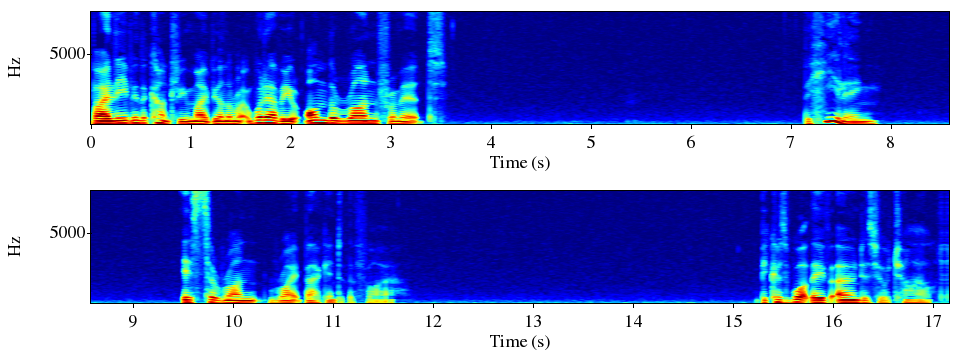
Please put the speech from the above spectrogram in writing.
by leaving the country. You might be on the run. Whatever. You're on the run from it. The healing is to run right back into the fire. Because what they've owned is your child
